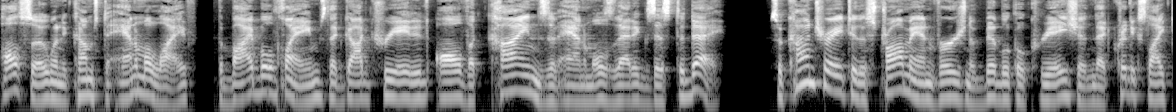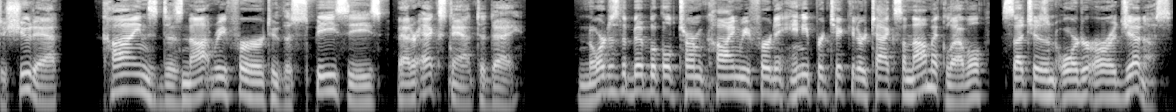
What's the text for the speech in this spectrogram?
Also, when it comes to animal life, the Bible claims that God created all the kinds of animals that exist today. So, contrary to the strawman version of biblical creation that critics like to shoot at, kinds does not refer to the species that are extant today nor does the biblical term kind refer to any particular taxonomic level, such as an order or a genus.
